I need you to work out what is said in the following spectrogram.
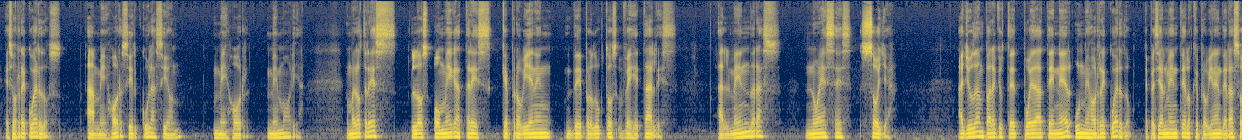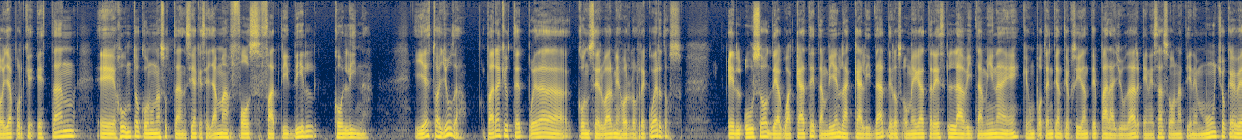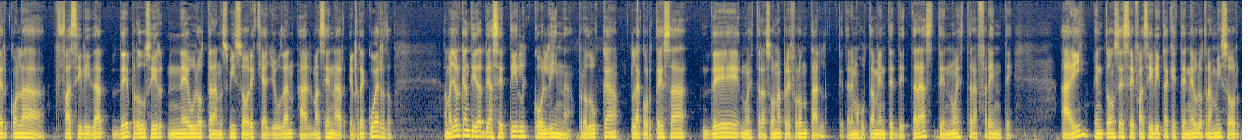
esos recuerdos a mejor circulación, mejor memoria. Número 3, los omega 3 que provienen de productos vegetales, almendras, nueces, soya. Ayudan para que usted pueda tener un mejor recuerdo especialmente los que provienen de la soya, porque están eh, junto con una sustancia que se llama fosfatidilcolina. Y esto ayuda para que usted pueda conservar mejor los recuerdos. El uso de aguacate, también la calidad de los omega 3, la vitamina E, que es un potente antioxidante para ayudar en esa zona, tiene mucho que ver con la facilidad de producir neurotransmisores que ayudan a almacenar el recuerdo. A mayor cantidad de acetilcolina produzca la corteza de nuestra zona prefrontal, que tenemos justamente detrás de nuestra frente. Ahí entonces se facilita que este neurotransmisor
